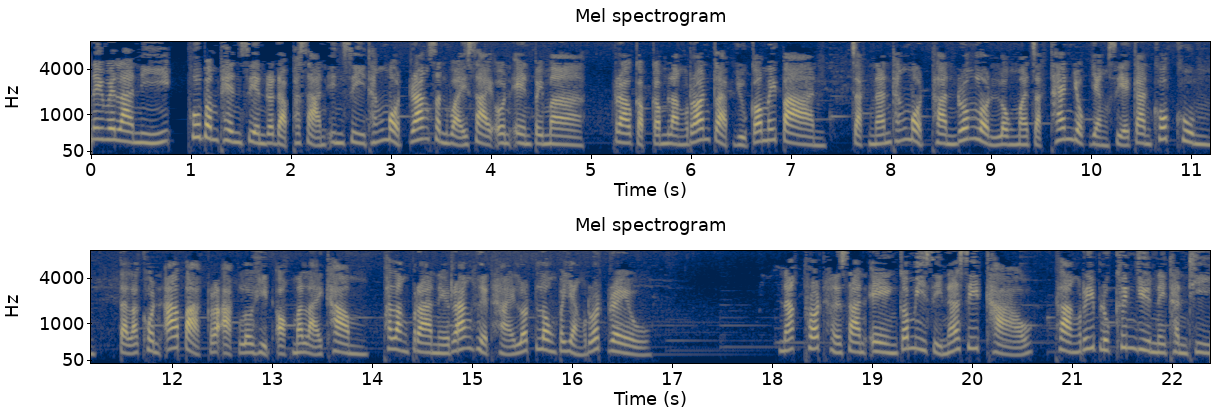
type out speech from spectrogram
ในเวลานี้ผู้บำเพ็ญเซียนระดับผสานอินทรีย์ทั้งหมดร่างสันไหวสายโอนเอ็นไปมาราวกับกำลังร่อนกลับอยู่ก็ไม่ปาน จากนั้นทั้งหมดพลันร่วงหล่นลงมาจากแท่นหยกอย่างเสียการควบคุม แต่ละคนอ้าปากกระอักโลหิตออกมาหลายคำ พลังปราณในร่างเหือดหายลดลงไปอย่างรวดเร็ว นักพรตเหอซานเองก็มีสีหน้าซีดขาว พลางรีบลุกขึ้นยืนในทันที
